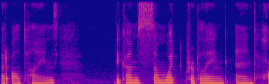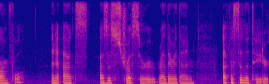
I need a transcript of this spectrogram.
at all times becomes somewhat crippling and harmful, and it acts as a stressor rather than a facilitator.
